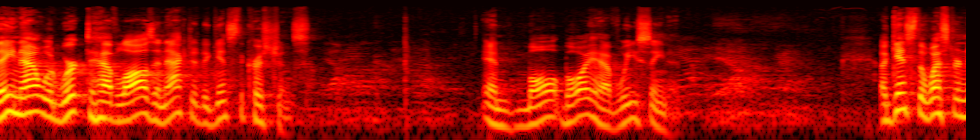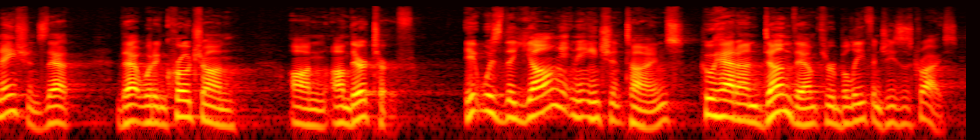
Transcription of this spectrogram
they now would work to have laws enacted against the Christians. And boy, have we seen it. Against the Western nations that, that would encroach on, on, on their turf. It was the young in ancient times who had undone them through belief in Jesus Christ.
